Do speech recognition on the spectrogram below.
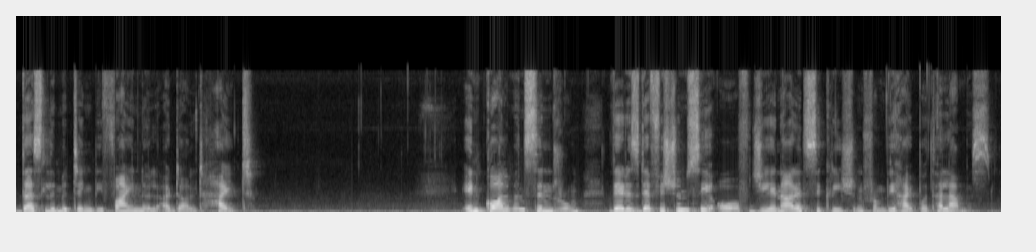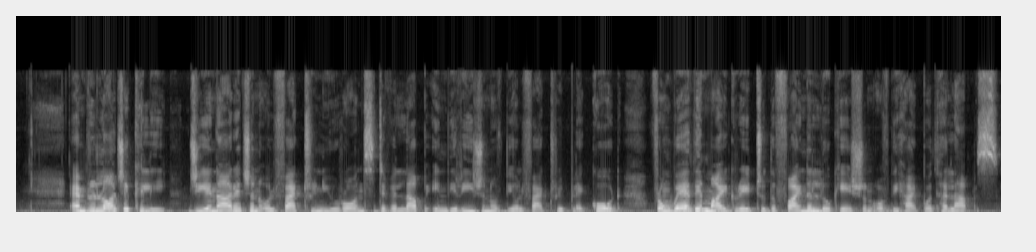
thus limiting the final adult height. In Kallmann syndrome, there is deficiency of GnRH secretion from the hypothalamus. Embryologically, GnRH and olfactory neurons develop in the region of the olfactory placode, from where they migrate to the final location of the hypothalamus.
